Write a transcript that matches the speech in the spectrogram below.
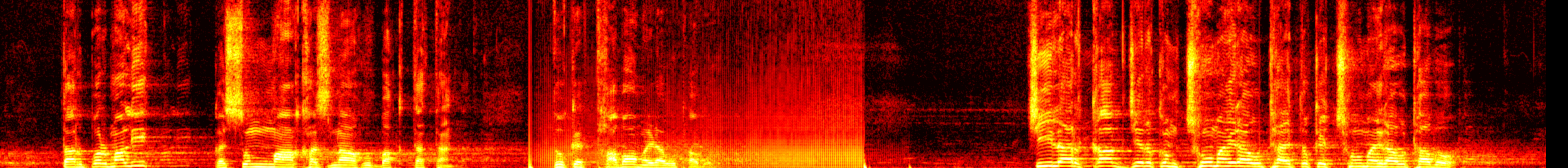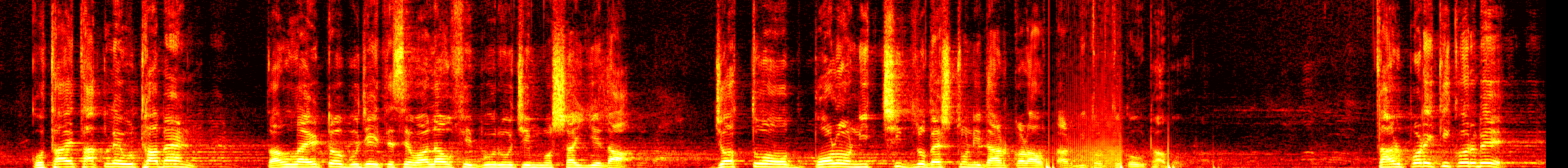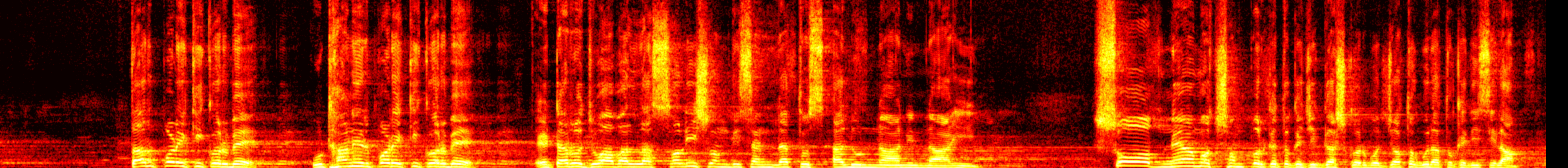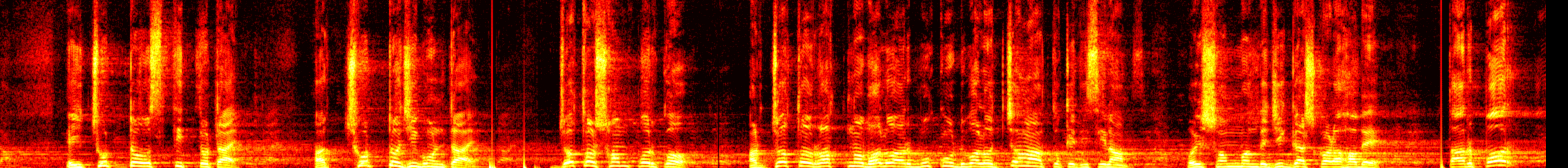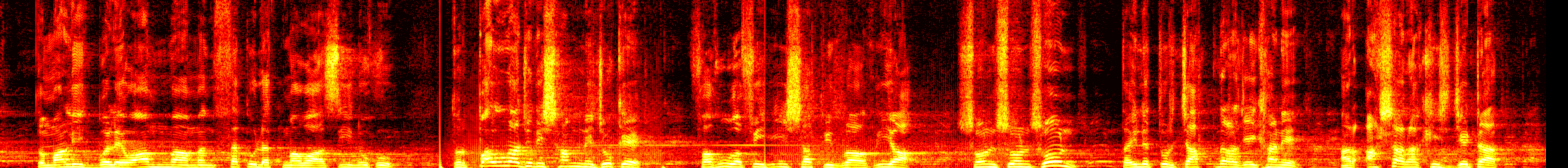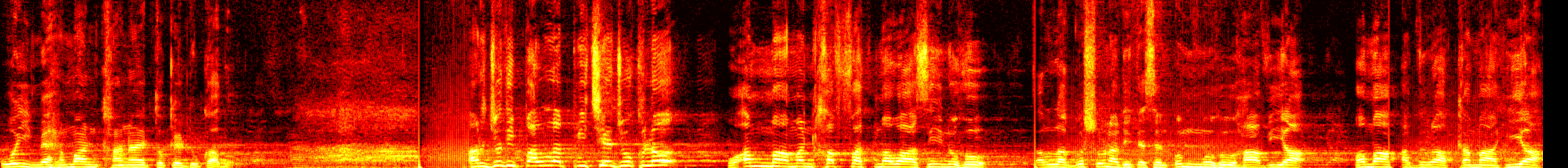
তারপর মালিক বাক্তাতান তোকে থাবা মেরা উঠাবো। চিল আর কাক যেরকম ছোমাইরা উঠায়, তোকে ছোমাইরা উঠাবো। কোথায় থাকলে উঠাবেন? তো আল্লাহ এটাও বুঝাইতেছে ওয়ালাউফি বুরুজি মুসাইয়েদা, যত বড় নিচ্ছিদ্র বেষ্টনী দাঁড় করাও, তার ভিতর থেকে উঠাবো। তারপরে কি করবে? তারপরে কি করবে? উঠানের পরে কি করবে? এটারও জবাব আল্লাহ সলিউশন দিছেন লাতুস আলুন্নাই সব নেয়ামত সম্পর্কে তোকে জিজ্ঞাসা করব, যতগুলা তোকে দিছিলাম। এই ছোট্ট অস্তিত্বটায় আর ছোট্ট জীবনটায় যত সম্পর্ক আর যত রত্ন বলো আর মুকুট বলো, যা তোকে দিছিলাম ওই সম্বন্ধে জিজ্ঞাসা করা হবে। তারপর তো মালিক বলে, ও আম্মা মান সাকুলাত মাওয়াসিনুহু। তোর পাল্লা যদি সামনে ঝোঁকে ফাহু আফি ইশাফির রাহিয়া শোন শোন শোন, তাইলে তোর যাত্রা যেখানে, আর আশা রাখিস যেটা, ওই মেহমান খানায় তোকে ঢুকাবো। আর যদি পাল্লা পিছে ঝুঁকলো, ও আম্মা মান খাফাত মাওয়াসিনুহু। আল্লাহ ঘোষণা দিতেছেন, উম্মুহু হাবিয়া অমা আদরা কামা হিয়া।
